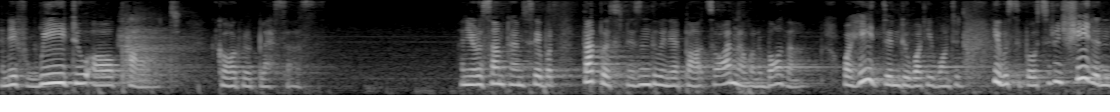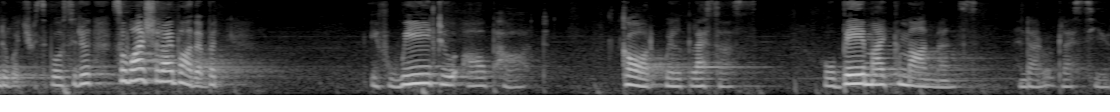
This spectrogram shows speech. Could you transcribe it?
And if we do our part, God will bless us. And you know, sometimes you say, but that person isn't doing their part, so I'm not going to bother. Well, he didn't do what he wanted, he was supposed to do, and she didn't do what she was supposed to do, so why should I bother? But if we do our part, God will bless us. Obey my commandments, and I will bless you.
